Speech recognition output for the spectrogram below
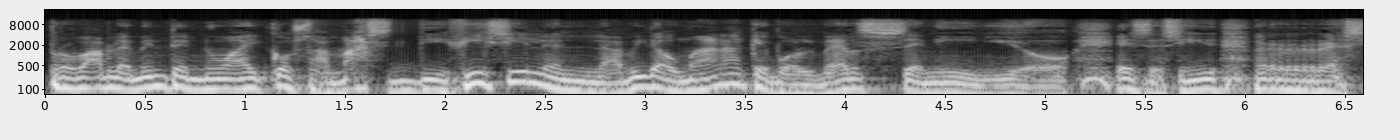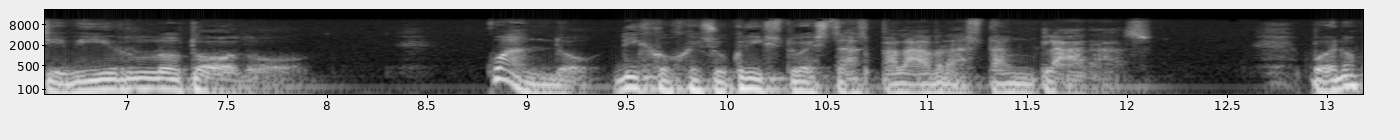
Probablemente no hay cosa más difícil en la vida humana que volverse niño, es decir, recibirlo todo. ¿Cuándo dijo Jesucristo estas palabras tan claras? Bueno,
